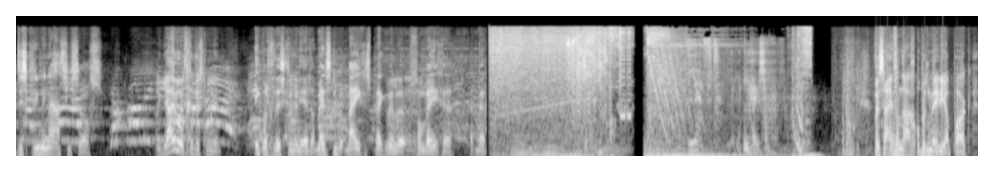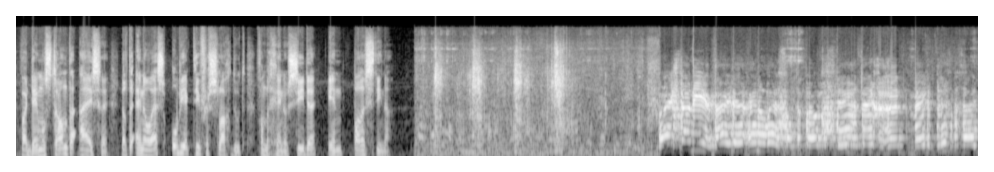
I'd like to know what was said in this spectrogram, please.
Discriminatie zelfs. Oh, jij wordt gediscrimineerd. Ik word gediscrimineerd dat mensen niet met mij in gesprek willen vanwege het. Left. We zijn vandaag op het Mediapark, waar demonstranten eisen dat de NOS objectief verslag doet van de genocide in Palestina. Wij staan hier bij de NOS om te protesteren tegen hun medeplichtigheid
